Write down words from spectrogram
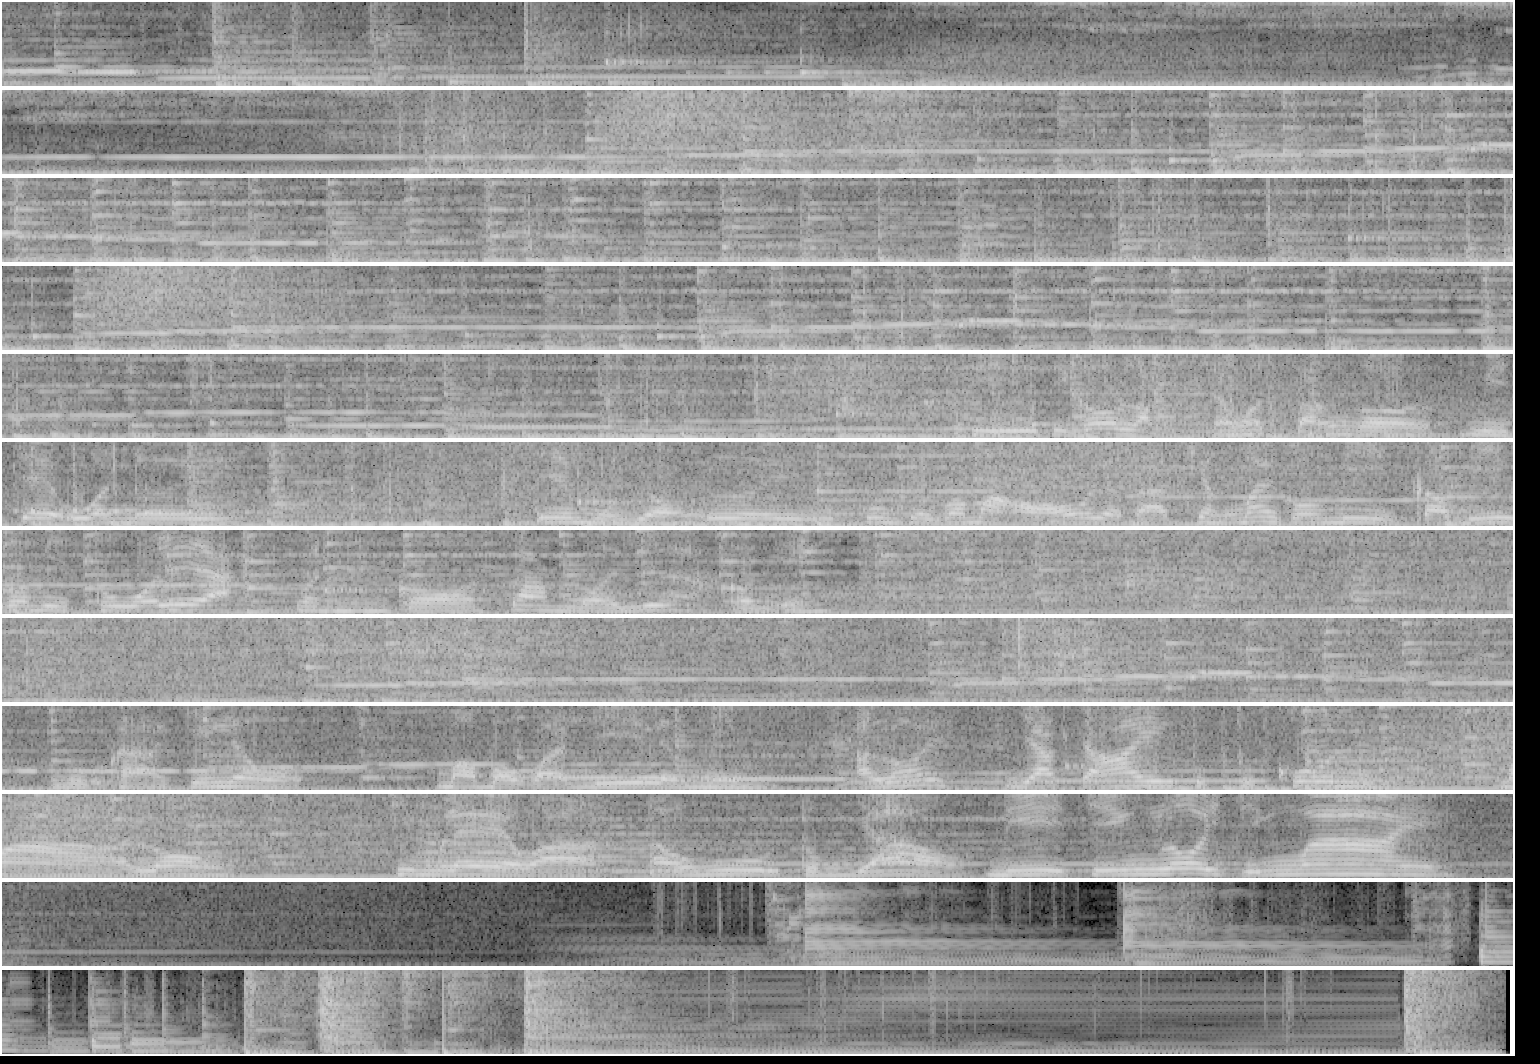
ที่ที่เขาหลักจังหวัดตังก็มีเจอ้วนเลย เจหมูหยองเอ่ยกรุงเทพก็มาเอาแล้วก็เชียงใหม่ก็มีกระบี่ก็มีทัวเลยอะวันหนึ่งก็สร้ามร้อยเรือก่อนเองลูกค้ากินแล้วมาบอกว่าดีแล้วนิ่มอร่อย อยากจะให้ทุกๆคนมาลอง ชิมแล้วว่าเต้าหู้ถุงยาว ดีจริงร้อยจริงไม่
